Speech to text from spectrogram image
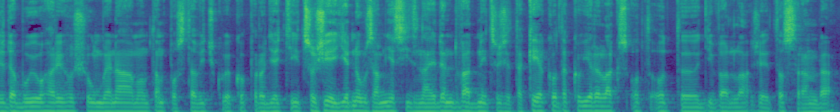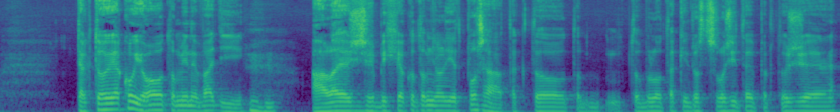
že dabuju Harryho Šoumena, mám tam postavičku jako pro děti, což je jednou za měsíc na jeden, dva dny, což je taky jako takový relax od, od eh, divadla, že je to sranda. Tak to jako jo, to mi nevadí. Mm-hmm. Ale že bych jako to měl jet pořád, tak to, to, to bylo taky dost složité, protože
